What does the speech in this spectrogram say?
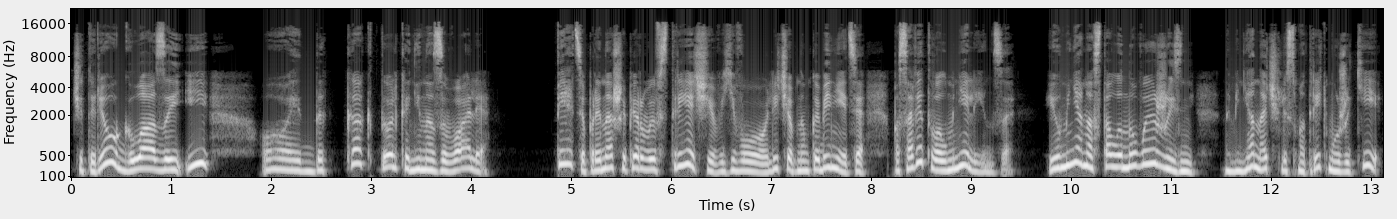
четырехглазой и... Ой, да как только не называли. Петя при нашей первой встрече в его лечебном кабинете посоветовал мне линзы. И у меня настала новая жизнь, на меня начали смотреть мужики.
